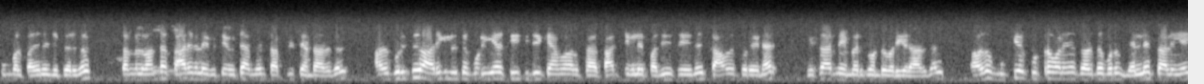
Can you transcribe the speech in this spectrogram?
கும்பல் பதினைந்து பேர்கள் தங்கள் வந்த கார்களை விட்டுவிட்டு அங்கிருந்து தப்பி சென்றார்கள். அது குறித்து அருகில் இருக்கக்கூடிய சிசிடிவி கேமரா கா- காட்சிகளை பதிவு செய்து காவல்துறையினர் விசாரணை மேற்கொண்டு வருகிறார்கள். அதாவது முக்கிய குற்றவாளியாக கருதப்படும் வெள்ளைத்தாளியை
